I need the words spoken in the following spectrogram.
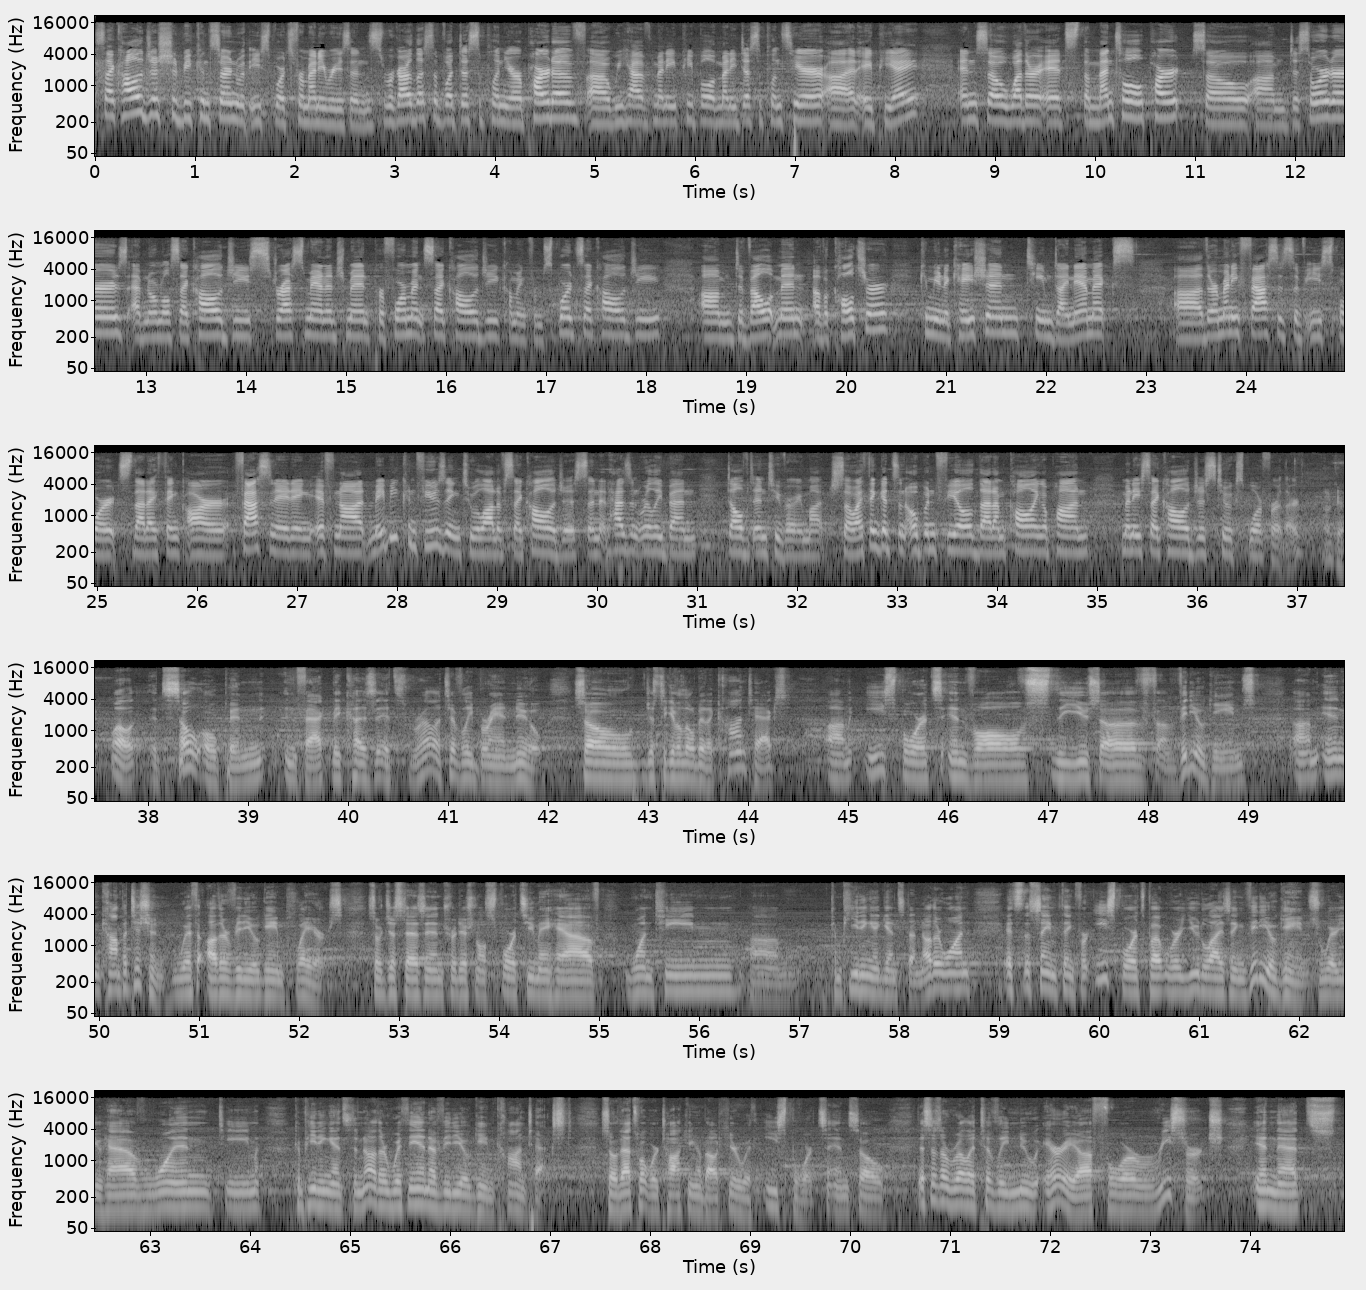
Psychologists should be concerned with esports for many reasons. Regardless of what discipline you're a part of, uh, we have many people of many disciplines here uh, at APA. And so, whether it's the mental part, so um, disorders, abnormal psychology, stress management, performance psychology coming from sports psychology, um, development of a culture, communication, team dynamics, uh, there are many facets of esports that I think are fascinating, if not maybe confusing to a lot of psychologists, and it hasn't really been delved into very much. So I think it's an open field that I'm calling upon many psychologists to explore further. Okay. Well, it's so open, in fact, because it's relatively brand new. So just to give a little bit of context, um, esports involves the use of um, video games um, in competition with other video game players. So just as in traditional sports, you may have one team um, competing against another one. It's the same thing for esports, but we're utilizing video games where you have one team competing against another within a video game context. So that's what we're talking about here with esports. And so this is a relatively new area for research in that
